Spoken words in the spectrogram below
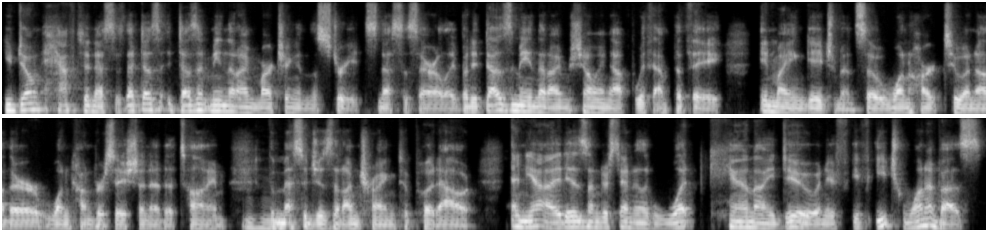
you don't have to necessarily that does it doesn't mean that I'm marching in the streets necessarily, but it does mean that I'm showing up with empathy in my engagement. So one heart to another, one conversation at a time Mhm. the messages that I'm trying to put out. And yeah, it is understanding like what can I do? And if if each one of us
